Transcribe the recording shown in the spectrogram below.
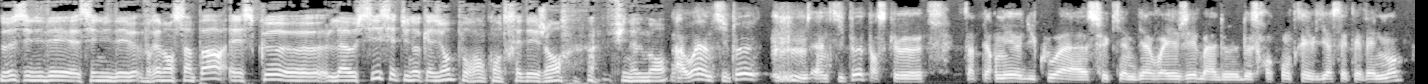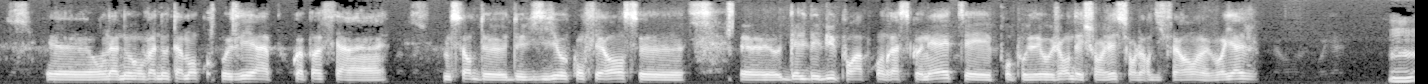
C'est une idée, c'est une idée vraiment sympa. Est-ce que là aussi c'est une occasion pour rencontrer des gens finalement? Ah ouais, un petit peu, un petit peu parce que ça permet du coup à ceux qui aiment bien voyager bah, de, de se rencontrer via cet événement. Euh, on, a, on va notamment proposer à pourquoi pas faire un, une sorte de, visioconférence euh, euh, dès le début pour apprendre à se connaître et proposer aux gens d'échanger sur leurs différents euh, voyages. Mmh.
